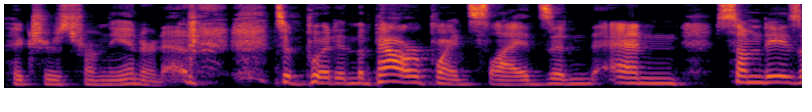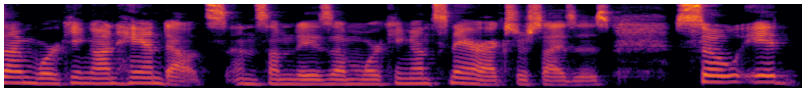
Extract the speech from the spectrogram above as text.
pictures from the internet to put in the PowerPoint slides. And and some days I'm working on handouts, and some days I'm working on snare exercises. So it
